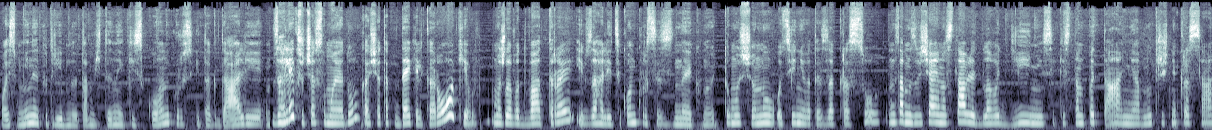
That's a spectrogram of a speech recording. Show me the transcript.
Ось мені не потрібно там йти на якийсь конкурс і так далі. Взагалі, якщо чесно, моя думка, ще так декілька років, можливо, два-три, і взагалі ці конкурси зникнуть, тому що ну оцінювати за красу, ну там звичайно. Звичайно, ставлять благодійність, якісь там питання, внутрішня краса.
